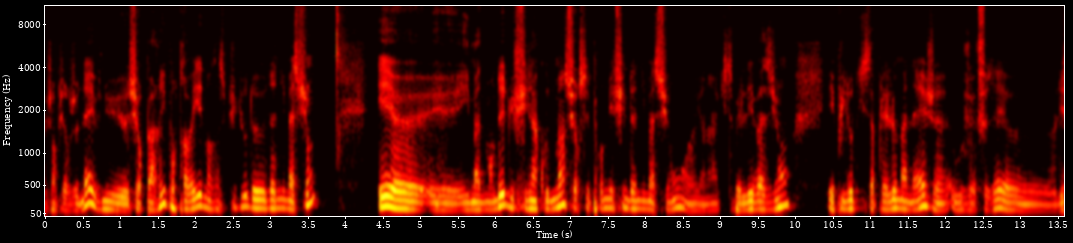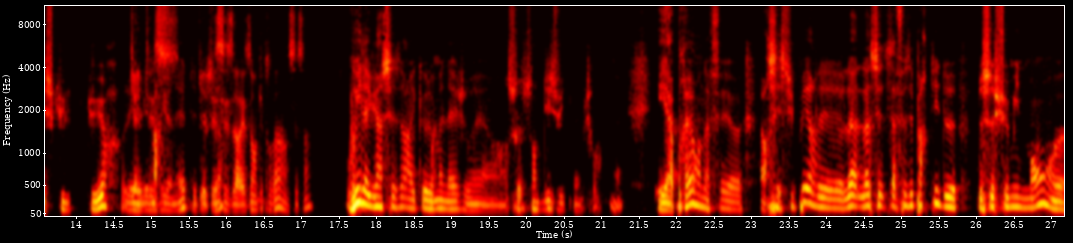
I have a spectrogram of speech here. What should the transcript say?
Jean-Pierre Genet est venu sur Paris pour travailler dans un studio d'animation. Et, euh, et il m'a demandé de lui filer un coup de main sur ses premiers films d'animation. Euh, Il y en a un qui s'appelle L'évasion, et puis l'autre qui s'appelait Le manège, où je faisais euh, les sculptures, a les, les été- marionnettes et Qui a tout été ça. césarisé en 81, c'est ça? Oui, il a eu un César avec euh, le Ouais. manège, ouais, en 78 même, je crois. ouais. Et après, on a fait. euh, alors c'est super. les- là, ça faisait partie de, de ce cheminement, euh,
